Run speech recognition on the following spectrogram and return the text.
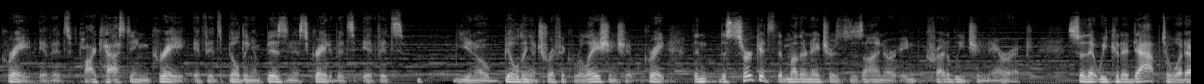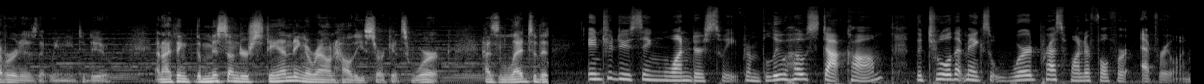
great. If it's podcasting, great. If it's building a business, great. If it's if it's you know building a terrific relationship, great. Then the circuits that Mother Nature has designed are incredibly generic so that we could adapt to whatever it is that we need to do. And I think the misunderstanding around how these circuits work has led to this Introducing Wondersuite from Bluehost.com, the tool that makes WordPress wonderful for everyone.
